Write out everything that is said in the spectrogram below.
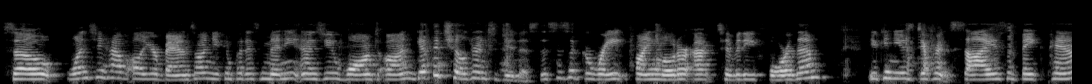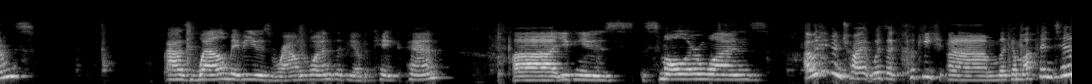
So once you have all your bands on, you can put as many as you want on. Get the children to do this. This is a great fine motor activity for them. You can use different size of bake pans as well. Maybe use round ones if you have a cake pan. Uh, you can use smaller ones. I would even try it with a cookie, um, like a muffin tin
